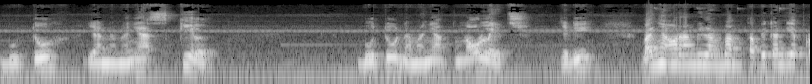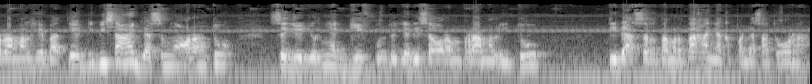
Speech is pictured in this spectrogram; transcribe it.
butuh yang namanya skill. Butuh namanya knowledge. Jadi banyak orang bilang bang tapi kan dia peramal hebat. Ya bisa aja semua orang tuh sejujurnya gift untuk jadi seorang peramal itu tidak serta-merta hanya kepada satu orang.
